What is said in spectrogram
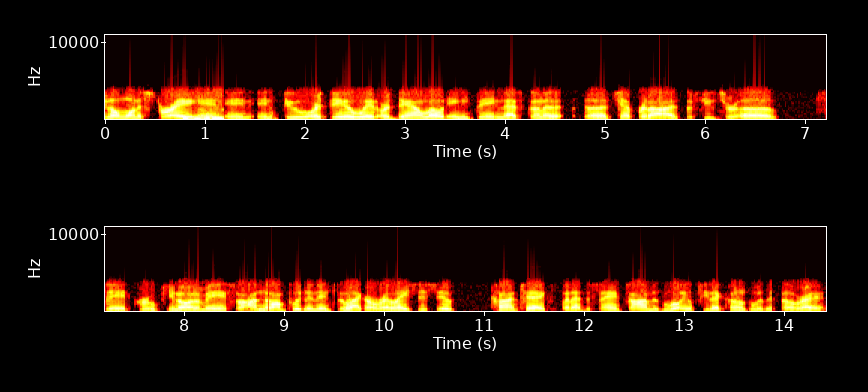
you don't want to stray and, and and do or deal with or download anything that's gonna uh, jeopardize the future of said group. You know what I mean? So I know I'm putting it into like a relationship context, but at the same time, there's loyalty that comes with it, though, right?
